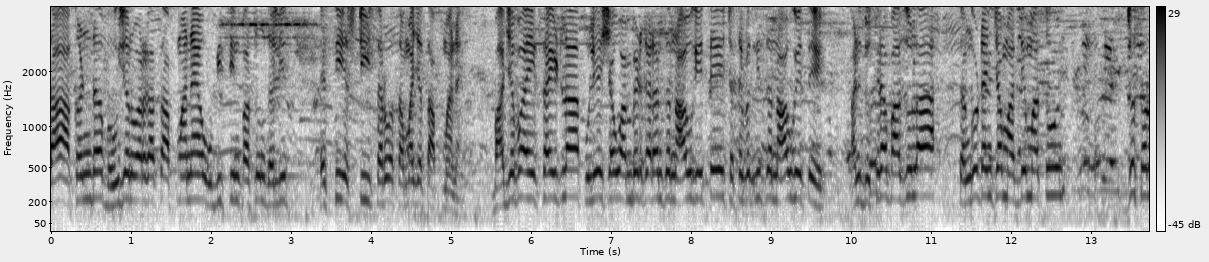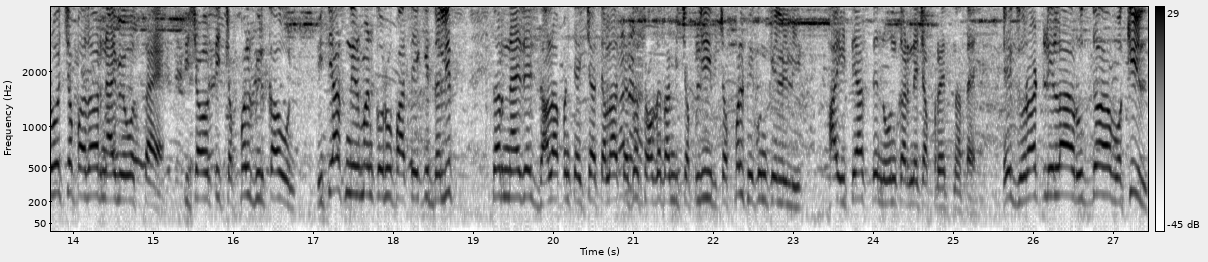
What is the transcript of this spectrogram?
तर अखंड बहुजन वर्गाचा अपमान आहे. ओबीसीपासून Dalit S C S T सर्व समाजाचा अपमान आहे. भाजपा एक साईडला फुले शाहू आंबेडकरांचं नाव घेते छत्रपतींचं नाव घेते आणि दुसऱ्या बाजूला संघटनांच्या माध्यमातून जो सर्वोच्च पदावर न्यायव्यवस्था आहे तिच्यावरती चप्पल भिरकावून इतिहास निर्माण करू पाहते की दलित सरन्यायाधीश झाला पण त्याच्या त्याला त्याचं स्वागत आम्ही चपली चप्पल फेकून केलेली. हा इतिहास ते नोंद करण्याच्या प्रयत्नात आहे. एक झुराटलेला वृद्ध वकील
